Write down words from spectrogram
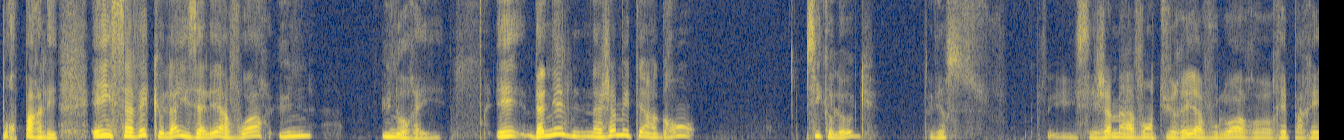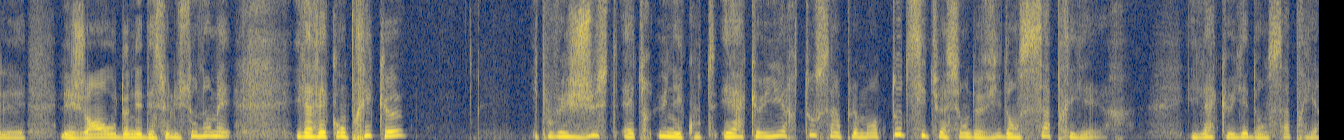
pour parler. Et il savait que là, ils allaient avoir une, une oreille. Et Daniel n'a jamais été un grand psychologue, c'est-à-dire il s'est jamais aventuré à vouloir euh, réparer les, gens ou donner des solutions. Non, mais il avait compris que il pouvait juste être une écoute et accueillir tout simplement toute situation de vie dans sa prière. Il accueillait dans sa prière.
